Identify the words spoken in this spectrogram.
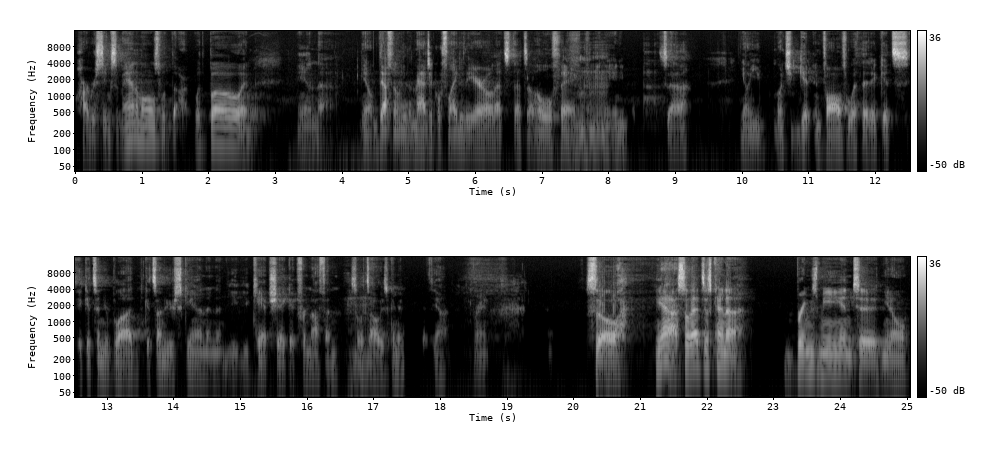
harvesting some animals with the with bow and and uh, you know definitely the magical flight of the arrow that's that's a whole thing. Mm-hmm. I mean, it's uh you know you once you get involved with it it gets it gets in your blood gets under your skin and then you, you can't shake it for nothing. So mm-hmm. it's always going to be with you right. So yeah, so that just kind of brings me into you know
